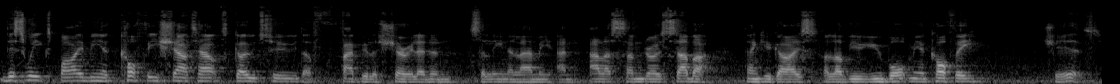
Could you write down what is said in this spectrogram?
This week's Buy Me a Coffee shout outs go to the fabulous Sheri Lennon, Selina Lamy, and Alessandro Saba. Thank you guys. I love you. You bought me a coffee. Cheers.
